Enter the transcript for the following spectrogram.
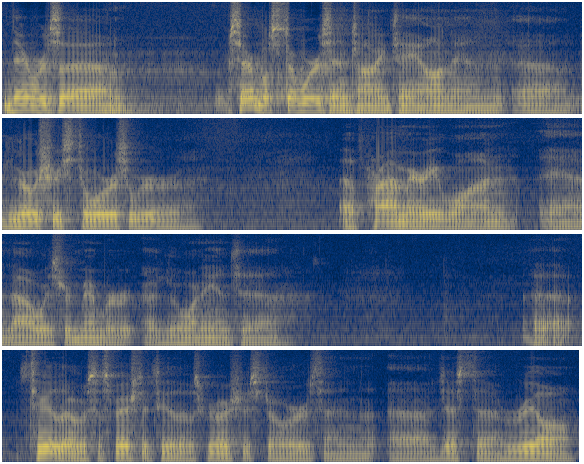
There was uh, several stores in Tontitown and uh, grocery stores were uh, a primary one and I always remember uh, going into uh, two of those, especially two of those grocery stores, and uh, just a real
